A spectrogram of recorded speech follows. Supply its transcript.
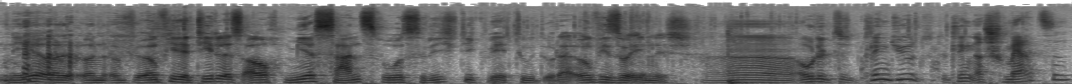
Nee, und, und irgendwie- irgendwie der Titel ist auch Mir Sans, wo es richtig wehtut oder irgendwie so ähnlich. Ah, oh, das klingt gut. Das klingt nach Schmerzen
